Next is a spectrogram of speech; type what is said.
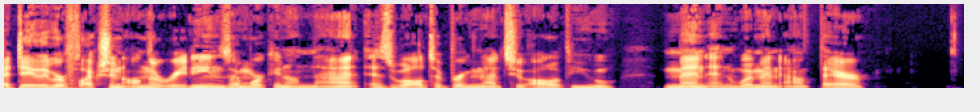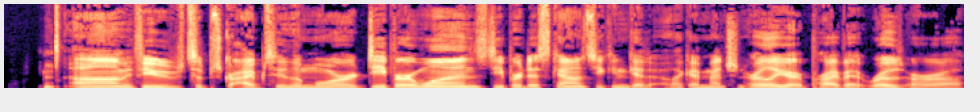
a daily reflection on the readings. I'm working on that as well to bring that to all of you men and women out there. Um, if you subscribe to the more deeper ones, deeper discounts, you can get, like I mentioned earlier, a private rose or a,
